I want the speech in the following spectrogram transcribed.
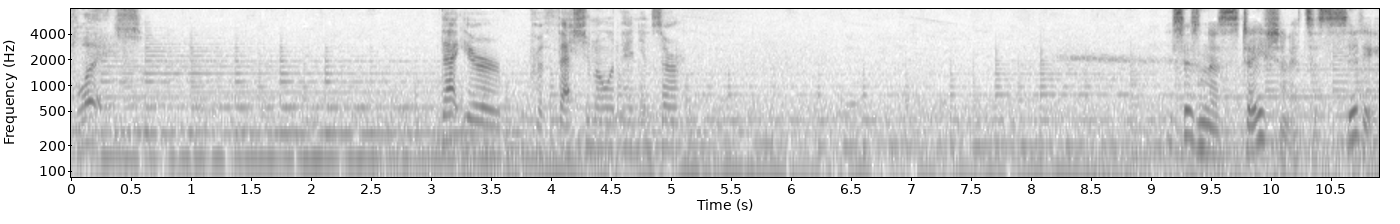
big place. That your professional opinion, sir? This isn't a station, it's a city.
